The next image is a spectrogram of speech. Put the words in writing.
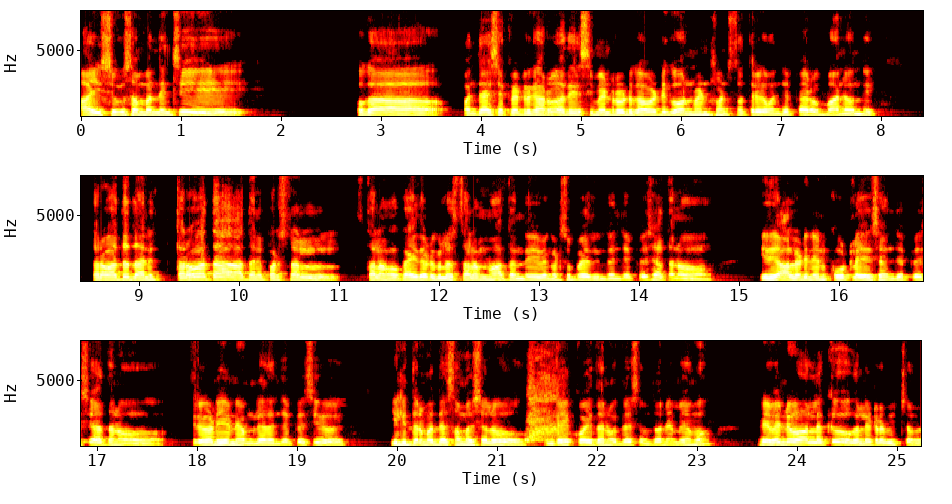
ఆ ఇష్యూకి సంబంధించి ఒక పంచాయత్ సెక్రటరీ గారు అది సిమెంట్ రోడ్డు కాబట్టి గవర్నమెంట్ ఫండ్స్తో తిరగమని చెప్పారు బాగానే ఉంది. తర్వాత దాని తర్వాత అతని పర్సనల్ స్థలం ఒక ఐదు అడుగుల స్థలం అతనిది వెంకట ఉందని చెప్పేసి అతను ఇది ఆల్రెడీ నేను కోర్టులో వేసానని చెప్పేసి అతను తిరగడియడం లేదని చెప్పేసి వీళ్ళిద్దరి మధ్య సమస్యలు ఇంకా ఎక్కువ అవుతాయనే ఉద్దేశంతోనే మేము రెవెన్యూ వాళ్ళకి ఒక లెటర్ ఇచ్చాము.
